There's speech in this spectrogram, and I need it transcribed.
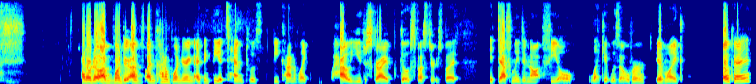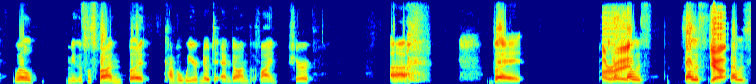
I don't know. I'm wonder. I'm I'm kind of wondering. I think the attempt was to be kind of like how you describe Ghostbusters, but it definitely did not feel like it was over. I'm like, okay, well, I mean, this was fun, but kind of a weird note to end on. But fine, sure. Uh, but all yeah, right. that was that was yeah. Yeah. that was.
